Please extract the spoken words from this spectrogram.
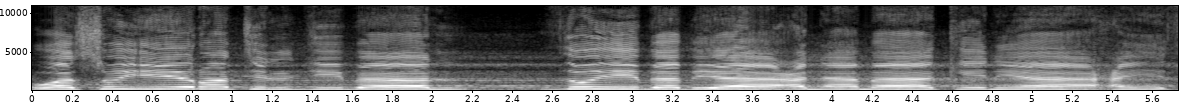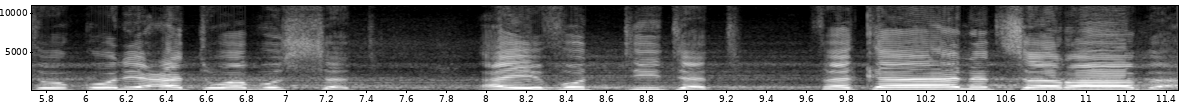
وسيرت الجبال ذهب بها عن اماكنها حيث قلعت وبست أي فتتت فكانت سرابا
